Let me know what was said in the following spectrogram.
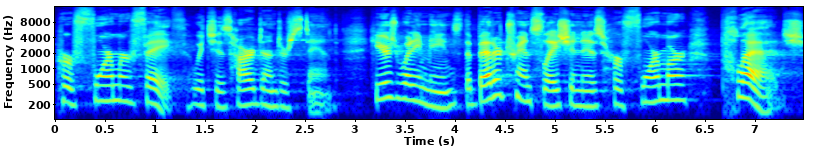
her former faith, which is hard to understand. Here's what he means the better translation is her former pledge.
